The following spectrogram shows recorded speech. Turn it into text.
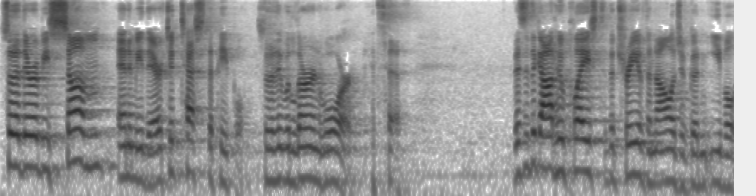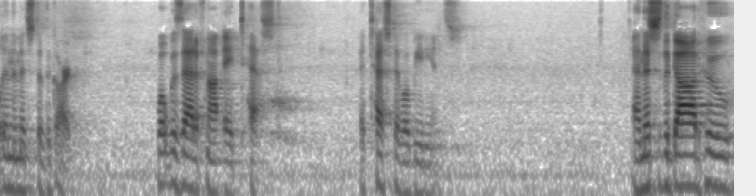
So that there would be some enemy there to test the people, so that they would learn war, it says. This is the God who placed the tree of the knowledge of good and evil in the midst of the garden. What was that if not a test? A test of obedience. And this is the God who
